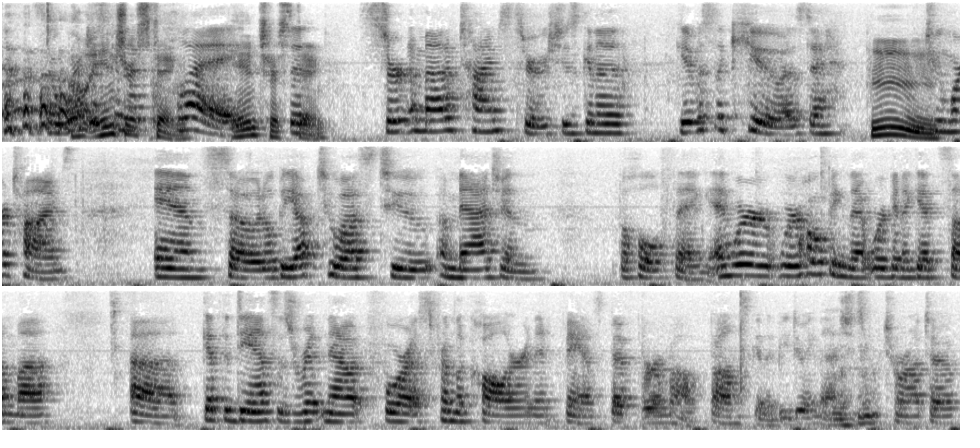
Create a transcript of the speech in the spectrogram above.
So we're Oh, just interesting. going to play Interesting. certain amount of times through. She's going to give us the cue as to Hmm. two more times, and so it'll be up to us to imagine the whole thing. And we're we're hoping that we're going to get some. Uh, uh, get the dances written out for us from the caller in advance. Beth Birnbaum's going to be doing that. She's from Toronto.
